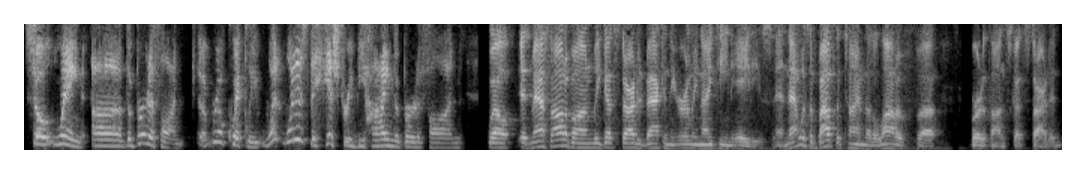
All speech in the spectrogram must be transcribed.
So, Wayne, uh, the Birdathon, uh, real quickly, what, what is the history behind the Birdathon? Well, at Mass Audubon, we got started back in the early 1980s, and that was about the time that a lot of uh, Birdathons got started.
